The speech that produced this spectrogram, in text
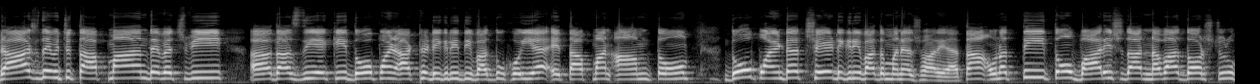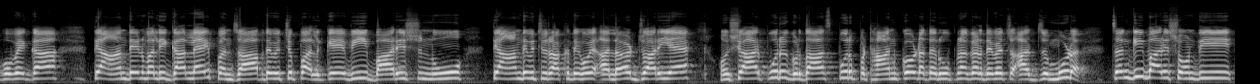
ਰਾਜ ਦੇ ਵਿੱਚ ਤਾਪਮਾਨ ਦੇ ਵਿੱਚ ਵੀ ਅਹ, ਦੱਸ ਦਈਏ ਕਿ 2.8 ਡਿਗਰੀ ਦੀ ਵਾਧੂ ਹੋਈ ਹੈ। ਇਹ ਤਾਪਮਾਨ ਆਮ ਤੋਂ 2.6 ਡਿਗਰੀ ਵੱਧ ਮੰਨਿਆ ਜਾ ਰਿਹਾ ਹੈ। ਤਾਂ 29 ਤੋਂ ਬਾਰਿਸ਼ ਦਾ ਨਵਾਂ ਦੌਰ ਸ਼ੁਰੂ ਹੋਵੇਗਾ। ਧਿਆਨ ਦੇਣ ਵਾਲੀ ਗੱਲ ਹੈ ਪੰਜਾਬ ਦੇ ਵਿੱਚ ਭਲਕੇ ਵੀ ਬਾਰਿਸ਼ ਨੂੰ ਧਿਆਨ ਦੇ ਵਿੱਚ ਰੱਖਦੇ ਹੋਏ ਅਲਰਟ ਜਾਰੀ ਹੈ। ਹੁਸ਼ਿਆਰਪੁਰ ਗੁਰਦਾਸਪੁਰ ਪਠਾਨਕੋਟ ਅਤੇ ਰੂਪਨਗਰ ਦੇ ਵਿੱਚ ਅੱਜ ਮੁੜ ਚੰਗੀ ਬਾਰਿਸ਼ ਹੋਣ ਦੀ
